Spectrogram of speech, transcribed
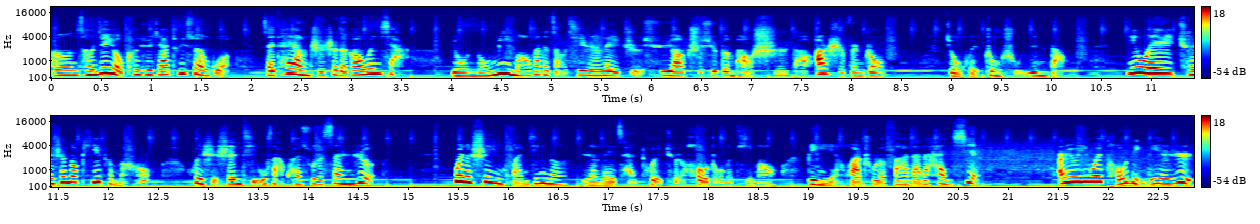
嗯，曾经有科学家推算过，在太阳直射的高温下，有浓密毛发的早期人类只需要持续奔跑十到二十分钟，就会中暑晕倒，因为全身都披着毛，会使身体无法快速的散热。为了适应环境呢，人类才褪去了厚重的体毛，并演化出了发达的汗腺。而又因为头顶烈日，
